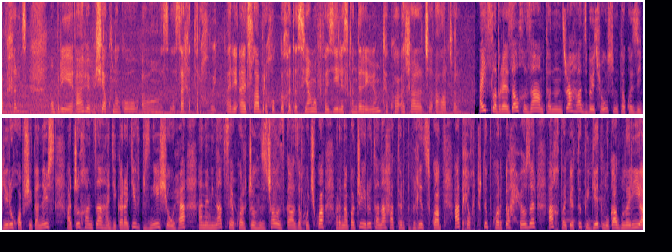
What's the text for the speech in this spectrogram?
აფხერც ობრი აჟებს იაკვნაგო სახეთერხვი არი აიცლაბრა ხუკ ხადა სიამო ფაზილი სკანდერი იუმთა ქვა აჩარარჯ აღარწვალ аицлабра иазалхыз аамҭа нынҵәа аӡбаҩцәа усумҭақәа зегьы ирыхәаԥшит анаҩс аҿыханҵа адекоративтә знеишьа уҳәа аноминациақәа рҿы зҽалызкааз ахәыҷқәа рнапаҿы ирыҭан аҳаҭыртә бӷьыцқәа. Аԥхьахәтә ҭыԥқәа ртәы ҳҳәозар ахԥатәи аҭыԥ игеит лука гәлариа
